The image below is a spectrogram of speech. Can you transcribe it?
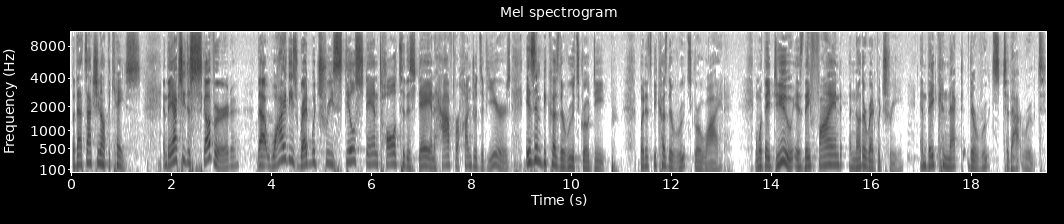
But that's actually not the case. And they actually discovered that why these redwood trees still stand tall to this day and have for hundreds of years isn't because their roots grow deep, but it's because their roots grow wide. And what they do is they find another redwood tree and they connect their roots to that root.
